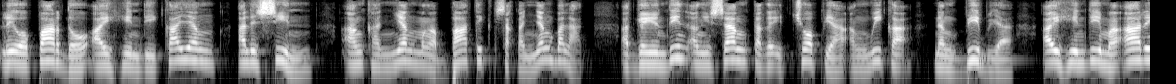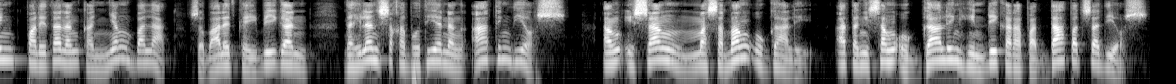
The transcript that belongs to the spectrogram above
leopardo ay hindi kayang alisin ang kanyang mga batik sa kanyang balat at gayon din ang isang taga-Ethiopia ang wika ng Biblia ay hindi maaring palitan ang kanyang balat. Subalit kaibigan, dahilan sa kabutihan ng ating Diyos, ang isang masamang ugali at ang isang ugaling hindi karapat-dapat sa Diyos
